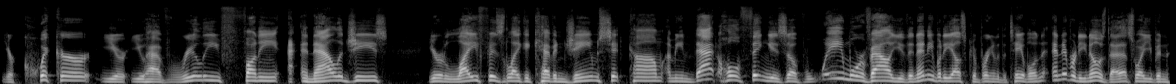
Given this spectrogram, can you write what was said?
You're quicker. You're you have really funny analogies. Your life is like a Kevin James sitcom. I mean, that whole thing is of way more value than anybody else could bring to the table, and, and everybody knows that. That's why you've been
